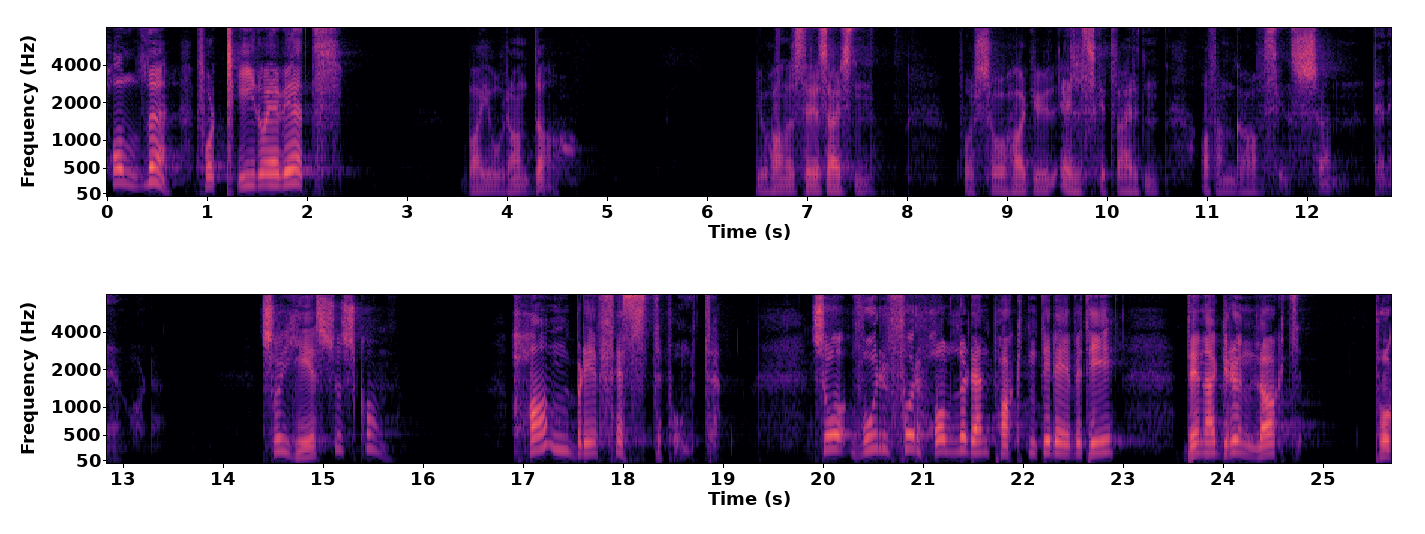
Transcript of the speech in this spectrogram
holde for tid og evighet. Hva gjorde han da? Johannes 3, 16. For så har Gud elsket verden at han gav sin sønn den enbårne. Så Jesus kom han ble festepunktet. Så hvorfor holder den pakten til evig tid? Den er grunnlagt på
